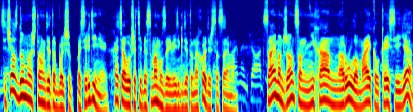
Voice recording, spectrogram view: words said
Сейчас думаю, что он где-то больше посередине, хотя лучше тебе самому заявить, где ты находишься, Саймон. Саймон, Джонсон, Нихан, Нарула, Майкл, Кэсси и я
